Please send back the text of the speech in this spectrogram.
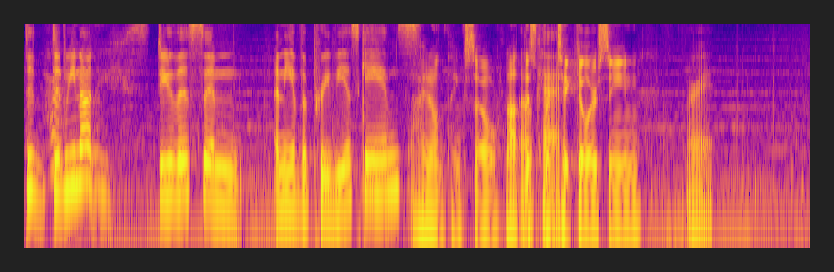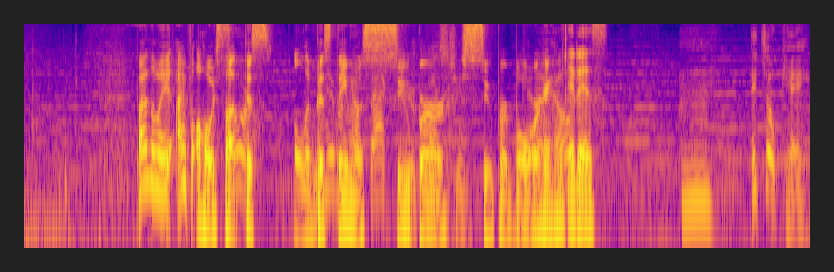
Did, did we not do this in any of the previous games? I don't think so. Not this Okay. particular scene. All right. By the way, I've always thought this Olympus theme was back to your super, question. super boring. help? It is. Mm, it's okay.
